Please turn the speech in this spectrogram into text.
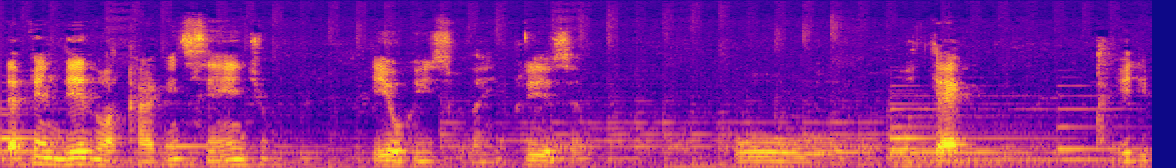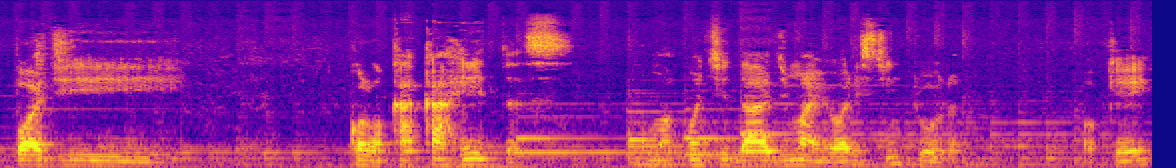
dependendo da carga de incêndio e o risco da empresa, o, o técnico ele pode colocar carretas com uma quantidade maior extintora, ok?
